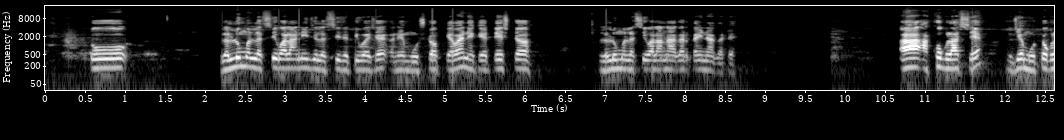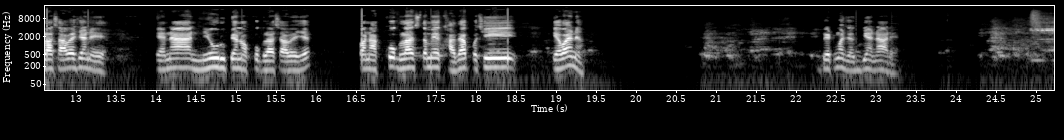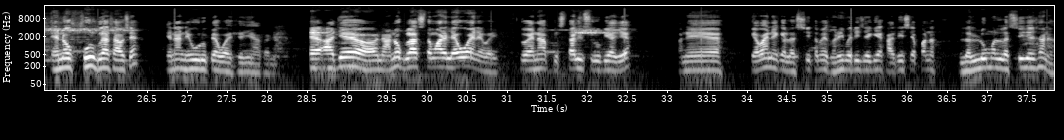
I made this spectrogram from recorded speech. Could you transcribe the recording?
તો લલ્લુમલ લસ્સીવાલાની જ લસ્સી જતી હોય છે અને મોસ્ટ ઓફ કહેવાય ને કે ટેસ્ટ લલ્લુમલ લસ્સીવાલાના આગળ કંઈ ના ઘટે. આ આખો ગ્લાસ છે, જે મોટો ગ્લાસ આવે છે ને એના નેવું રૂપિયાનો આખો ગ્લાસ આવે છે. પણ આખો ગ્લાસ તમે ખાધા પછી કહેવાય ને, પેટમાં જગ્યા ના રહે. એનો ફૂલ ગ્લાસ આવશે, એના નેવું રૂપિયા હોય છે અહીંયા આગળ આજે નાનો ગ્લાસ તમારે લેવો હોય ને ભાઈ, તો એના પિસ્તાલીસ રૂપિયા છે. અને કહેવાય ને કે લસ્સી તમે ઘણી બધી જગ્યાએ ખાધી છે, પણ લલ્લુમલ લસ્સી જે છે ને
